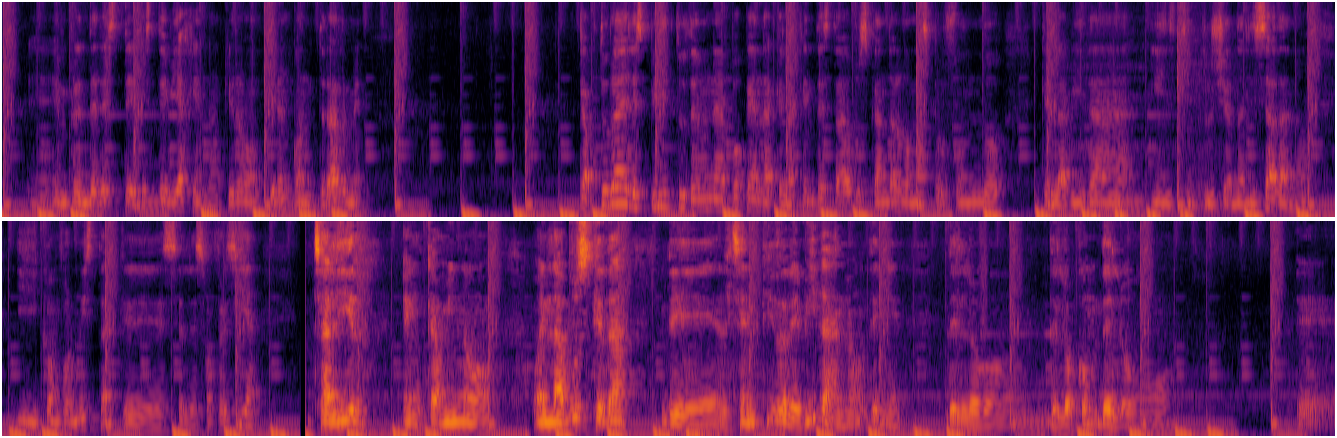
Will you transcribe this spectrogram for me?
eh, emprender este, este viaje, ¿no? Quiero, quiero encontrarme captura el espíritu de una época en la que la gente estaba buscando algo más profundo que la vida institucionalizada, ¿no? Y conformista que se les ofrecía. Salir en camino o en la búsqueda del sentido de vida, ¿no? De, lo, de lo, de lo eh,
